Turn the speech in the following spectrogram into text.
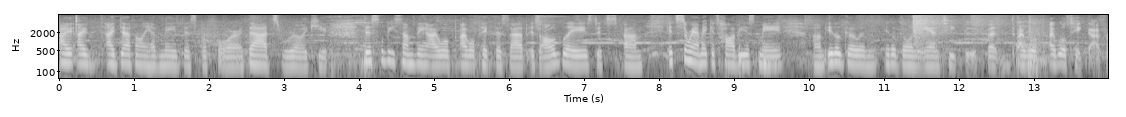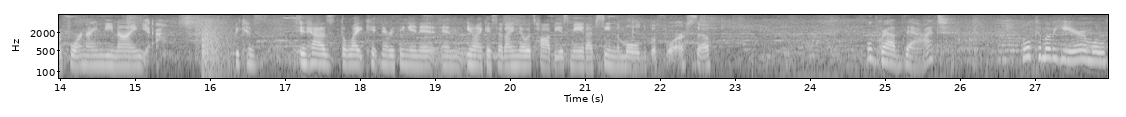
I, I, I definitely have made this before. That's really cute. This will be something I will I will pick this up. It's all glazed. It's um it's ceramic. It's hobbyist made. Um, it'll go in it'll go in the antique booth. But I will I will take that for $4.99. Yeah, because it has the light kit and everything in it. And you know, like I said, I know it's hobbyist made. I've seen the mold before, so we'll grab that. We'll come over here and we'll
